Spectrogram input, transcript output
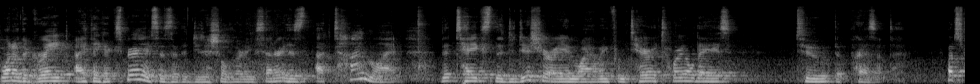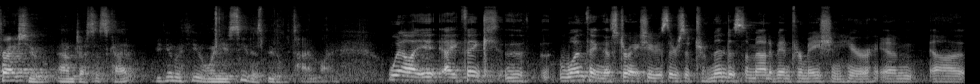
One of the great, I think, experiences of the Judicial Learning Center is a timeline that takes the judiciary in Wyoming from territorial days to the present. What strikes you, um, Justice Kite? Begin with you when you see this beautiful timeline. Well, I, I think the, one thing that strikes you is there's a tremendous amount of information here, and uh,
